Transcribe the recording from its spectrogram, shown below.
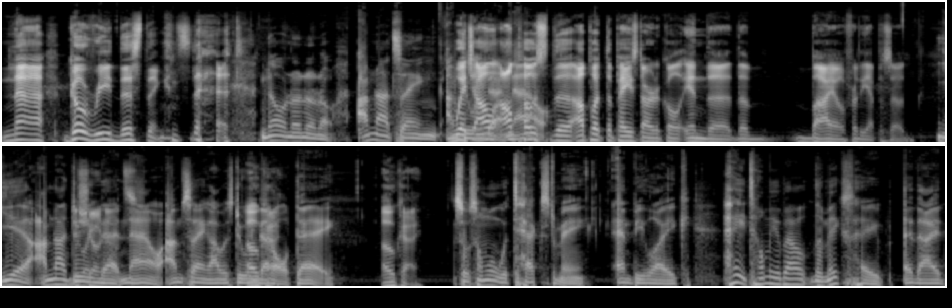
nah, go read this thing instead. No, no, no, no. I'm not saying. I'm Which doing I'll that I'll now. post the I'll put the Paste article in the the bio for the episode. Yeah, I'm not doing that notes. now. I'm saying I was doing that all day. Okay. So someone would text me and be like, "Hey, tell me about the mixtape," and I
